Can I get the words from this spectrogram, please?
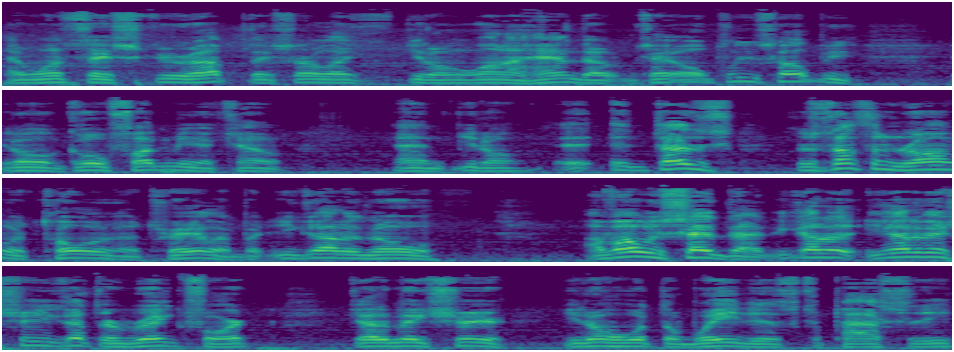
And once they screw up, they sort of like you know want a handout and say, "Oh, please help me," you know, GoFundMe account. And you know, it, it does there's nothing wrong with towing a trailer, but you got to know. I've always said that you gotta you gotta make sure you got the rig for it. Gotta make sure you know what the weight is, capacity.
